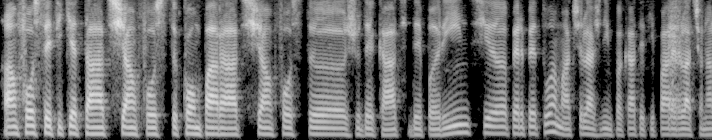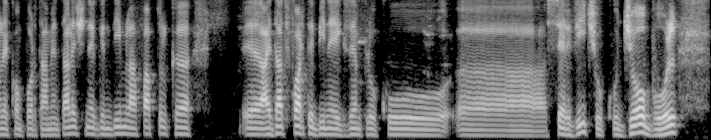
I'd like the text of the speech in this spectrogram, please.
am fost etichetați și am fost comparați și am fost uh, judecați de părinți, uh, perpetuăm aceleași, din păcate, tipare relaționale comportamentale și ne gândim la faptul că uh, ai dat foarte bine exemplu cu uh, serviciu, cu jobul, Uh,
